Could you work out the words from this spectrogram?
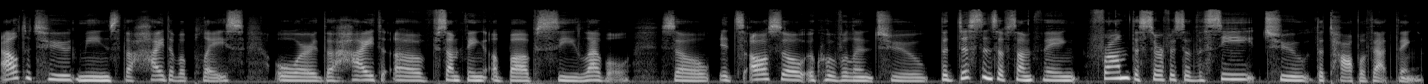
Altitude means the height of a place or the height of something above sea level. So it's also equivalent to the distance of something from the surface of the sea to the top of that thing.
